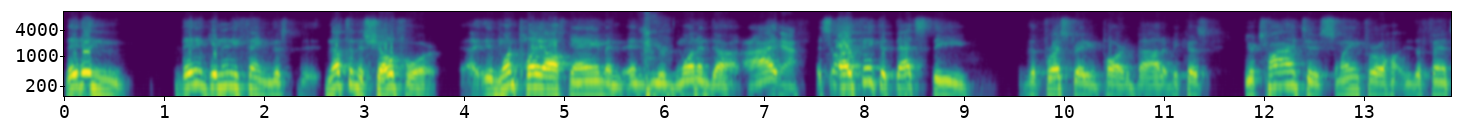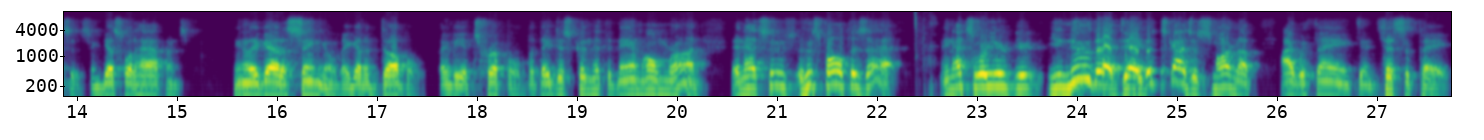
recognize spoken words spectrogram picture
they didn't they didn't get anything this nothing to show for it. Uh, in one playoff game and, and you're one and done. All right yeah. so i think that that's the the frustrating part about it because you're trying to swing for a, the fences. And guess what happens? You know they got a single they got a double maybe a triple but they just couldn't hit the damn home run. And that's whose whose fault is that? I mean, that's where you're, you're you knew that day. Those guys are smart enough, I would think, to anticipate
